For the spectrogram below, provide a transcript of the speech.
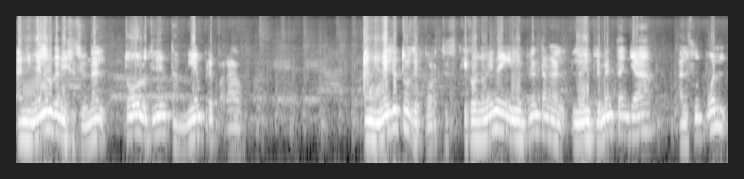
a nivel organizacional todo lo tienen tan bien preparado. A nivel de otros deportes, que cuando vienen y lo implementan, lo implementan ya al fútbol,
